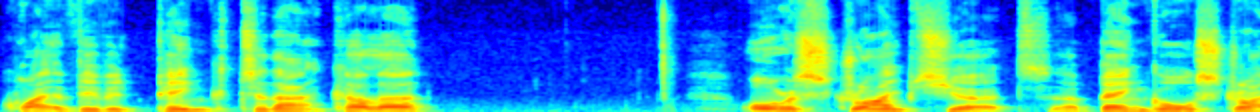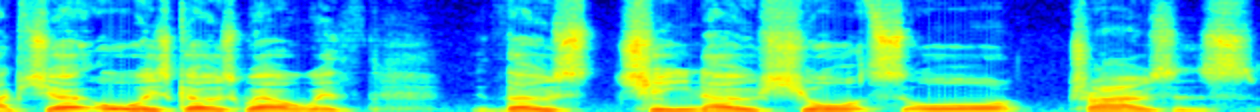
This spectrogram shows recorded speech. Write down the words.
quite a vivid pink to that colour or a striped shirt. A Bengal striped shirt always goes well with those chino shorts or trousers.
